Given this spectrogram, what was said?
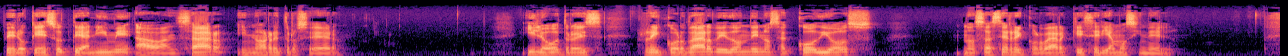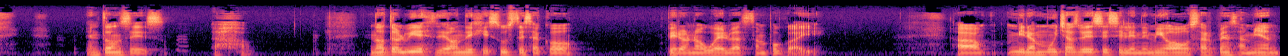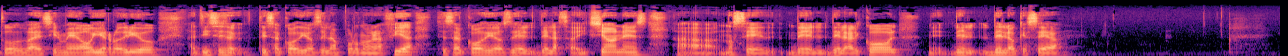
pero que eso te anime a avanzar y no a retroceder. Y lo otro es recordar de dónde nos sacó Dios, nos hace recordar qué seríamos sin Él. Entonces, ah, no te olvides de dónde Jesús te sacó, pero no vuelvas tampoco ahí. Ah, mira, muchas veces el enemigo va a usar pensamientos, va a decirme, oye Rodrigo, a ti te sacó Dios de la pornografía, te sacó Dios de, las adicciones, uh, no sé, del, alcohol, de, lo que sea.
